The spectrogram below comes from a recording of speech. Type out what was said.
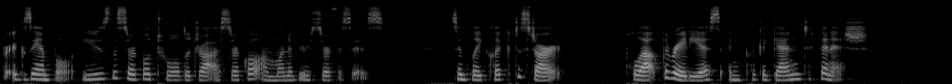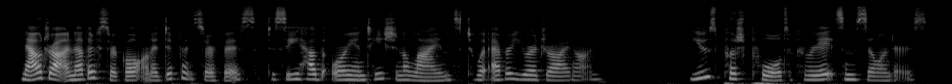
For example, use the circle tool to draw a circle on one of your surfaces. Simply click to start, pull out the radius, and click again to finish. Now draw another circle on a different surface to see how the orientation aligns to whatever you are drawing on. Use push-pull to create some cylinders.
